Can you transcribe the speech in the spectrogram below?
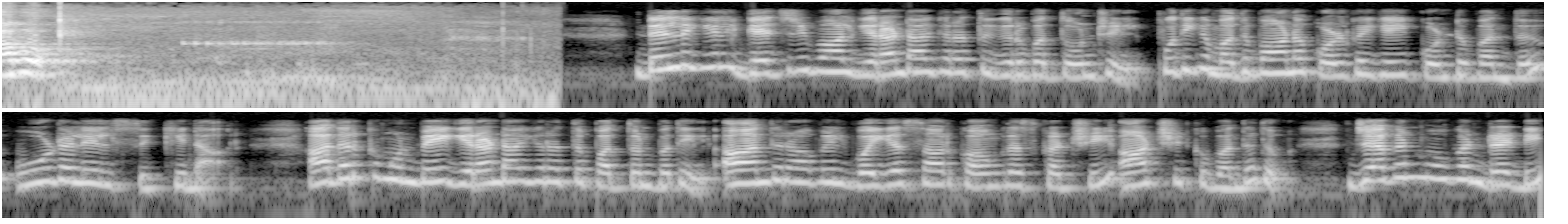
బాబు! the டெல்லியில் கெஜ்ரிவால் இரண்டாயிரத்து இருபத்தொன்றில் புதிய மதுபான கொள்கையை கொண்டு வந்து ஊழலில் சிக்கினார். அதற்கு முன்பே இரண்டாயிரத்து பத்தொன்பதில் ஆந்திராவில் ஒய்எஸ்ஆர் காங்கிரஸ் கட்சி ஆட்சிக்கு வந்ததும் ஜெகன்மோகன் ரெட்டி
